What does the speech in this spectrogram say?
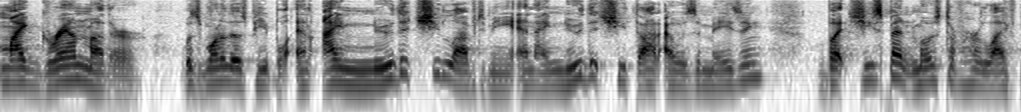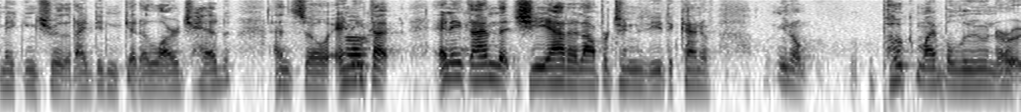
my grandmother was one of those people and I knew that she loved me and I knew that she thought I was amazing, but she spent most of her life making sure that I didn't get a large head. And so anytime okay. anytime that she had an opportunity to kind of, you know, poke my balloon or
